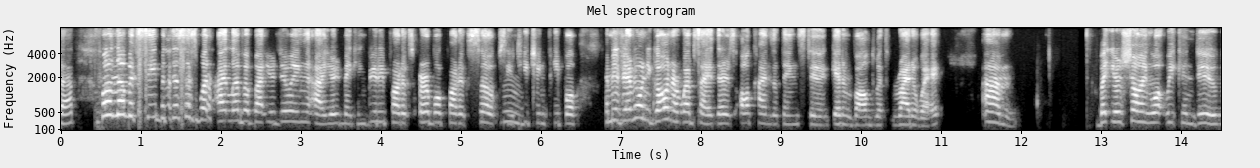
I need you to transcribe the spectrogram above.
that, Well, no, but see, but this is what I love about you're doing. Uh, you're making beauty products, herbal products, soaps. You're Mm. teaching people. I mean, if everyone you go on our website, there's all kinds of things to get involved with right away. Um, but you're showing what we can do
